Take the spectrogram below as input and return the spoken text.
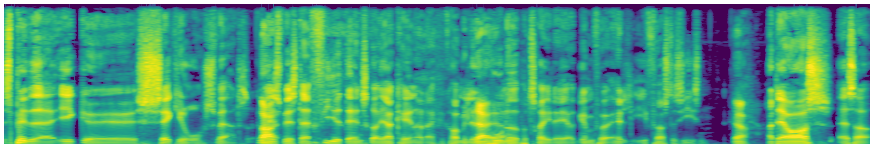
spillet er ikke øh, Sekiro svært, Nej. hvis, hvis der er fire danskere, jeg kender, der kan komme i level Ja, ja, ja. ja. 100 på tre dage og gennemføre alt i første season. Ja. Og der er også, altså,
